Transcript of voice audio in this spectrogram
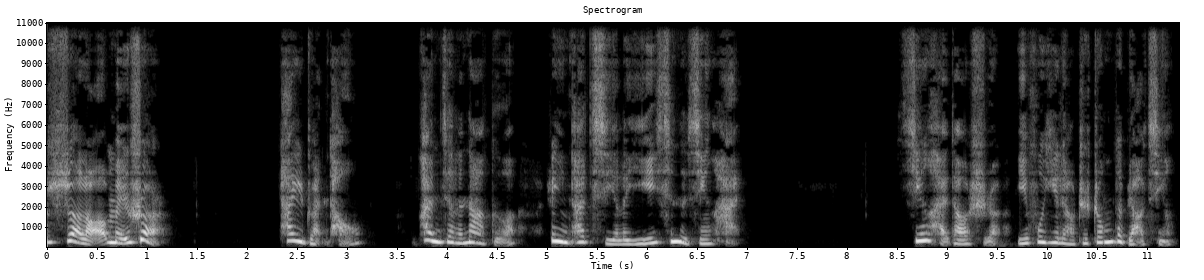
算了，没事儿。他一转头，看见了那个令他起了疑心的星海。星海倒是一副意料之中的表情。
